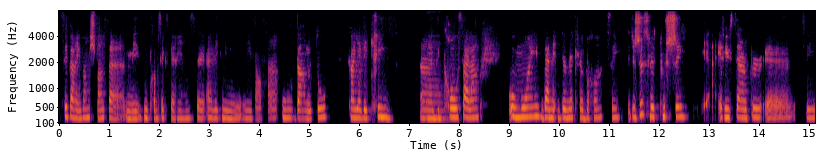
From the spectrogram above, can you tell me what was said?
Tu sais, par exemple, je pense à mes, propres expériences avec mes, enfants ou dans l'auto, quand il y avait crise, hein, des ah. grosses alarmes, au moins de mettre le bras, tu sais, juste le toucher, réussir à un peu euh, mm.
